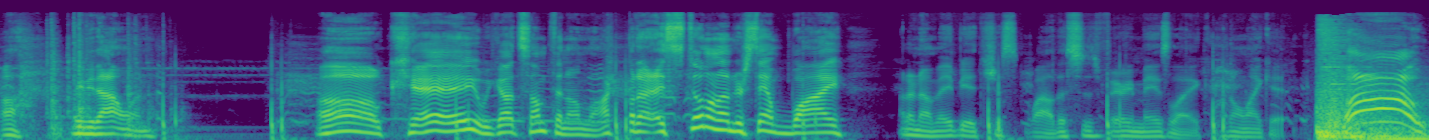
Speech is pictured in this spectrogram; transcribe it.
Ah, maybe that one. Okay, we got something unlocked, but I still don't understand why. I don't know, maybe it's just, wow, this is very maze-like. I don't like it. Oh!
